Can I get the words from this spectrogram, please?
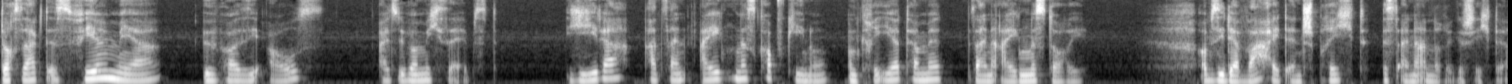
Doch sagte es viel mehr über sie aus als über mich selbst. Jeder hat sein eigenes Kopfkino und kreiert damit seine eigene Story. Ob sie der Wahrheit entspricht, ist eine andere Geschichte.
